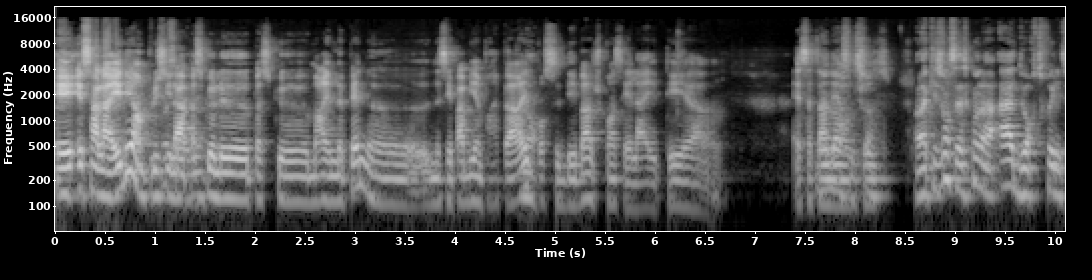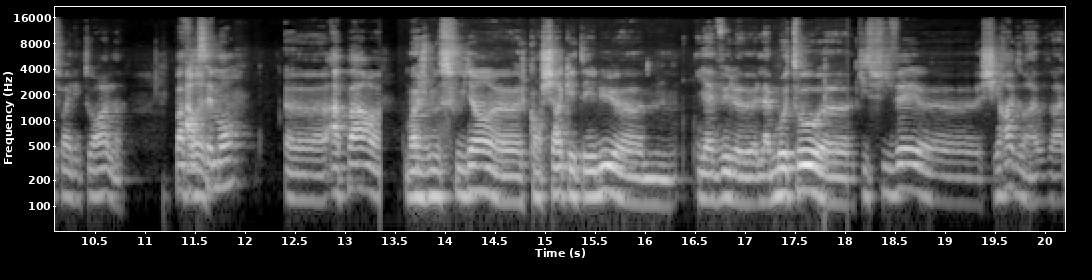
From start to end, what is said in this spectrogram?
Et, et ça l'a aidé en plus, Ouais, il a, parce, que le, parce que Marine Le Pen euh, ne s'est pas bien préparée Non. pour ce débat. Je pense qu'elle a été. euh, elle s'attendait à autre chose. Alors, la question, c'est est-ce qu'on a hâte de retrouver les soirées électorales? Pas Ah ouais. forcément. À part, euh, moi, je me souviens, euh, quand Chirac était élu, euh, il y avait le- la moto euh, qui suivait euh, Chirac. Dans la, dans la-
